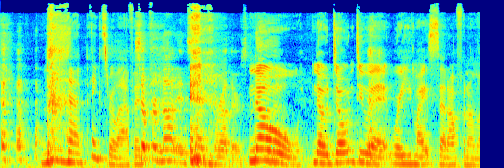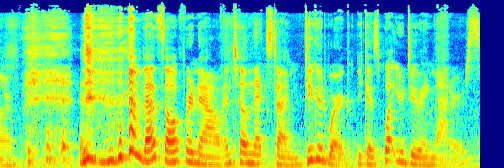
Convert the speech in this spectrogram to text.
Thanks for laughing. So for not inside for others. no, no, don't do it where you might set off an alarm. That's all for now. Until next time, do good work because what you're doing matters.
